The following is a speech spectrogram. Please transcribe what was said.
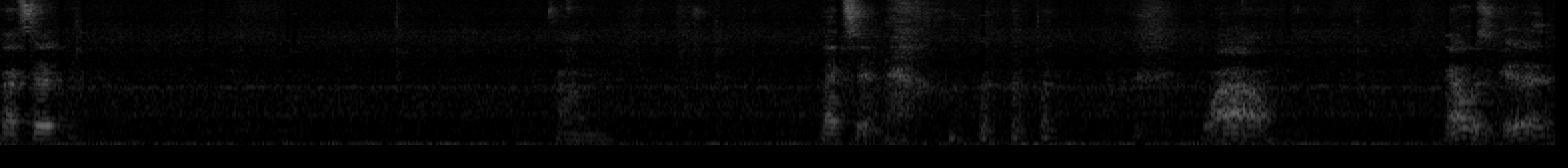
That's it. Um, that's it. wow. That was good.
